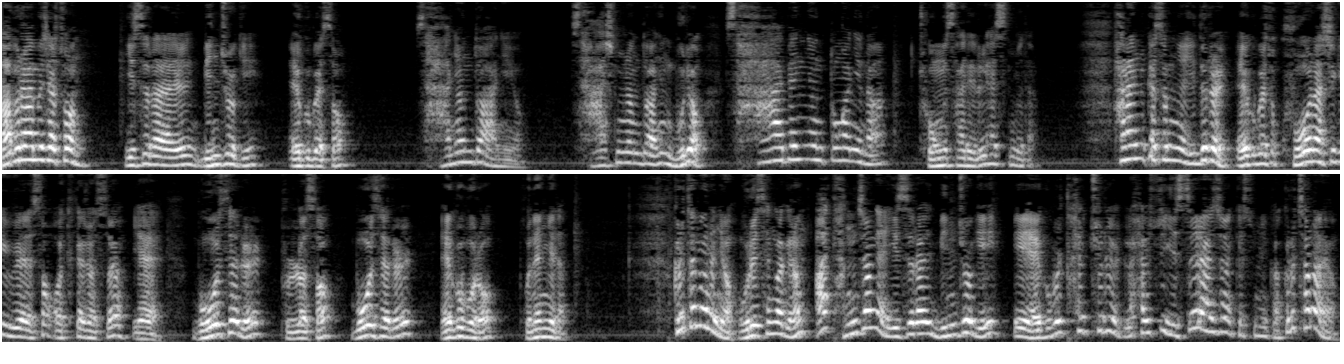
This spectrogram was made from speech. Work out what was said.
아브라함의 자손 이스라엘 민족이 애굽에서 4년도 아니에요. 40년도 아닌 무려 400년 동안이나 종살이를 했습니다. 하나님께서는 이들을 애굽에서 구원하시기 위해서 어떻게 하셨어요? 예, 모세를 불러서 모세를 애굽으로 보냅니다. 그렇다면요, 우리 생각에는 아 당장에 이스라엘 민족이 이 애굽을 탈출을 할 수 있어야 하지 않겠습니까? 그렇잖아요.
